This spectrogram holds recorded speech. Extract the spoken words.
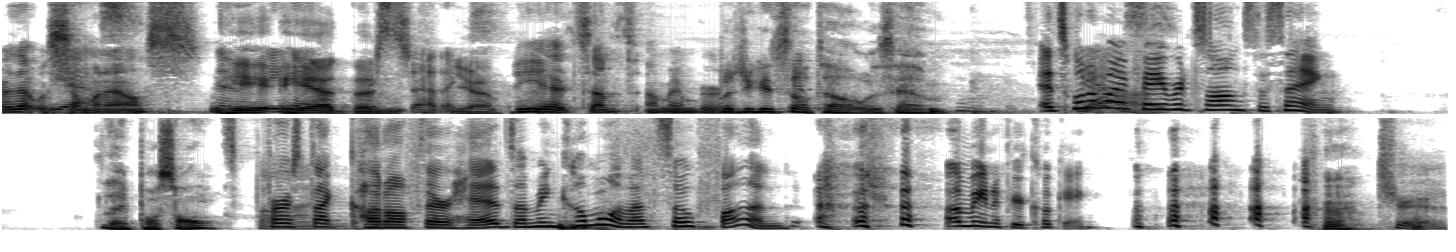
or that was Yes. someone else? No, He, he had the prosthetics. yeah. He had something. I remember. But you could still tell it was him. It's one of my favorite songs to sing. Les poissons. First, I cut off their heads. I mean, come on, that's so fun. I mean, if you're cooking. True.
